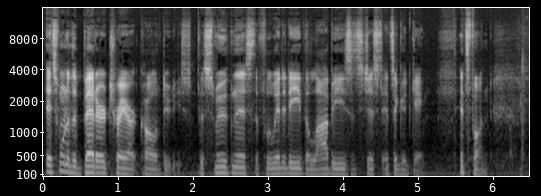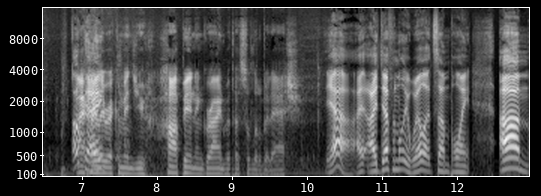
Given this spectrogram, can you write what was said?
it's one of the better Treyarch Call of Duties. The smoothness, the fluidity, the lobbies. It's just, it's a good game. It's fun. Okay. I highly recommend you hop in and grind with us a little bit, Ash. Yeah, I, I definitely will at some point. Um,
